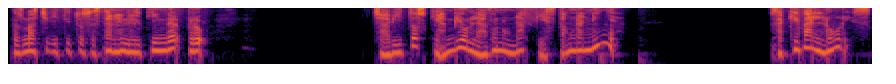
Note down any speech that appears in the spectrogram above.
los más chiquititos están en el kinder, pero chavitos que han violado en una fiesta a una niña. O sea, ¿qué valores?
